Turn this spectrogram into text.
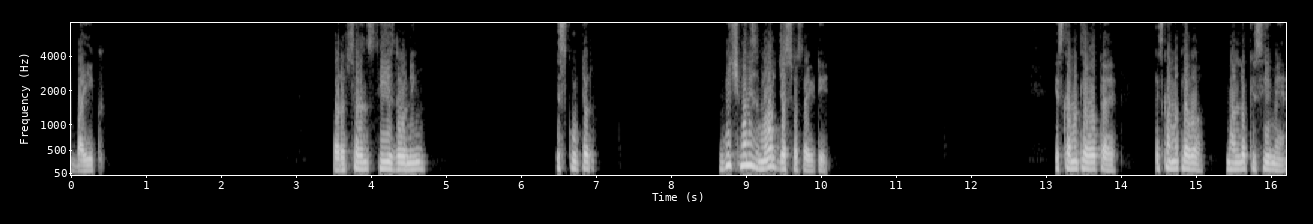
bike, person C is owning scooter. Which one is more just society? इसका मतलब होता है, इसका मतलब मान लो किसी में,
